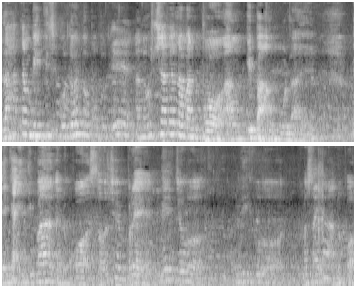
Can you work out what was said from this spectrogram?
lahat ng babies ko doon, mapuputi. Ano, siya na naman po ang iba ang kulay. May kaitiban, ano po. So, syempre, medyo hindi ko masaya, ano po.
